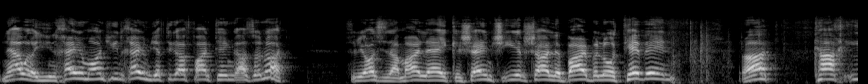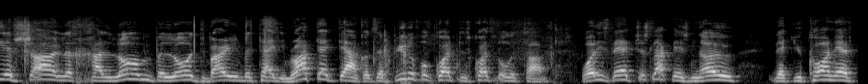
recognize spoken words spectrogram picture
Now, are you in Chayrim aren't you in Chayrim? You have to go find 10 guys or not. So the answer is Amalei, Kashem she'iev shar lebar below teven. Right? Kach shar lechalom below dvarim b'taydim. Write that down because it's a beautiful quote. It's quoted all the time. What is that? Just like there's no, that you can't have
